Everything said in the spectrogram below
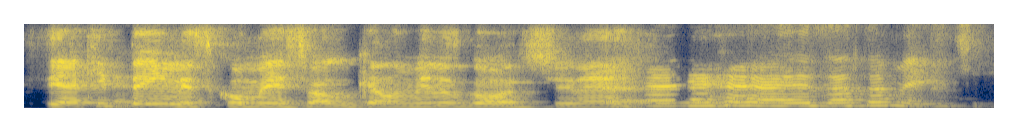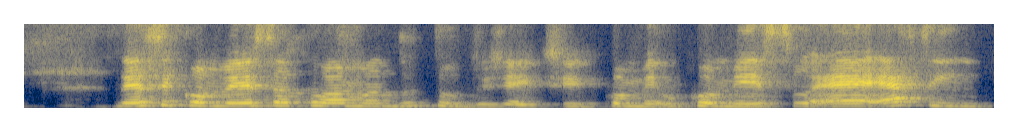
Se é que é. tem nesse começo algo que ela menos goste, né? É, exatamente. Nesse começo eu tô amando tudo, gente. O começo é, é assim,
